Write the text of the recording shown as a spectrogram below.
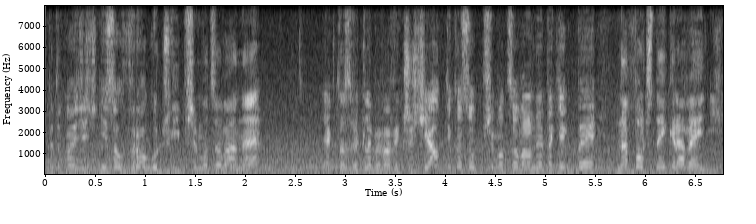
e, by to powiedzieć, nie są w rogu drzwi przymocowane, jak to zwykle bywa w większości aut, tylko są przymocowane tak jakby na bocznej krawędzi.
